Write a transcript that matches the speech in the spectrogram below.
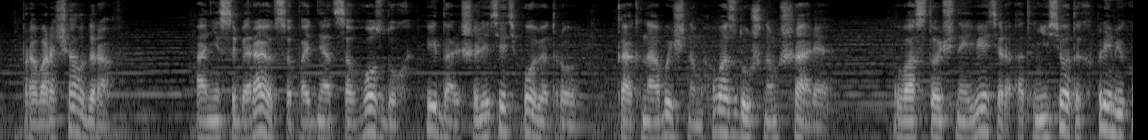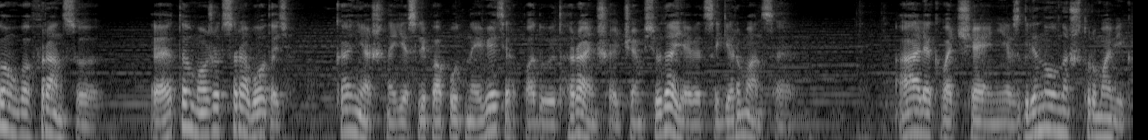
– проворчал граф. Они собираются подняться в воздух и дальше лететь по ветру, как на обычном воздушном шаре. Восточный ветер отнесет их прямиком во Францию. Это может сработать. Конечно, если попутный ветер подует раньше, чем сюда явятся германцы. Алек в отчаянии взглянул на штурмовик.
